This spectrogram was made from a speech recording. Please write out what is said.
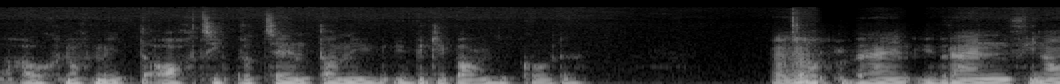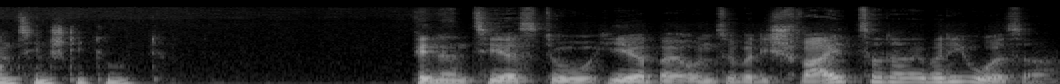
äh, auch noch mit 80 Prozent dann über die Bank, oder? Mhm. So, über, ein, über ein Finanzinstitut. Finanzierst du hier bei uns über die Schweiz oder über die USA?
